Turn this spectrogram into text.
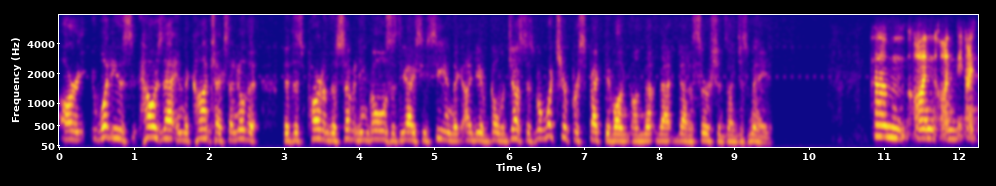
are what is how is that in the context? I know that that this part of the 17 goals is the ICC and the idea of global justice. But what's your perspective on on that that, that assertions I just made? Um, on on the I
